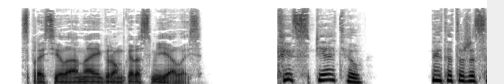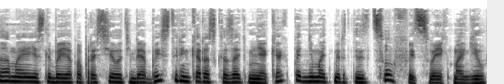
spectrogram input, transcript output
— спросила она и громко рассмеялась. «Ты спятил? Это то же самое, если бы я попросила тебя быстренько рассказать мне, как поднимать мертвецов из своих могил».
